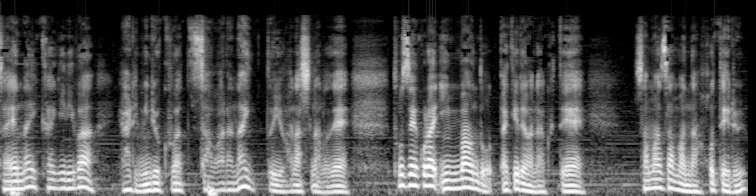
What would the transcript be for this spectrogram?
伝えない限りはやはり魅力は伝わらないという話なので当然これはインバウンドだけではなくてさまざまなホテル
